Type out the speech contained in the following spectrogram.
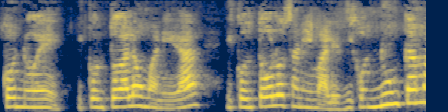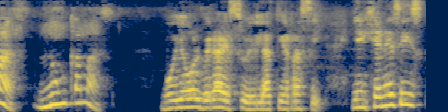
con Noé y con toda la humanidad y con todos los animales. Dijo, nunca más, nunca más voy a volver a destruir la tierra así. Y en Génesis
